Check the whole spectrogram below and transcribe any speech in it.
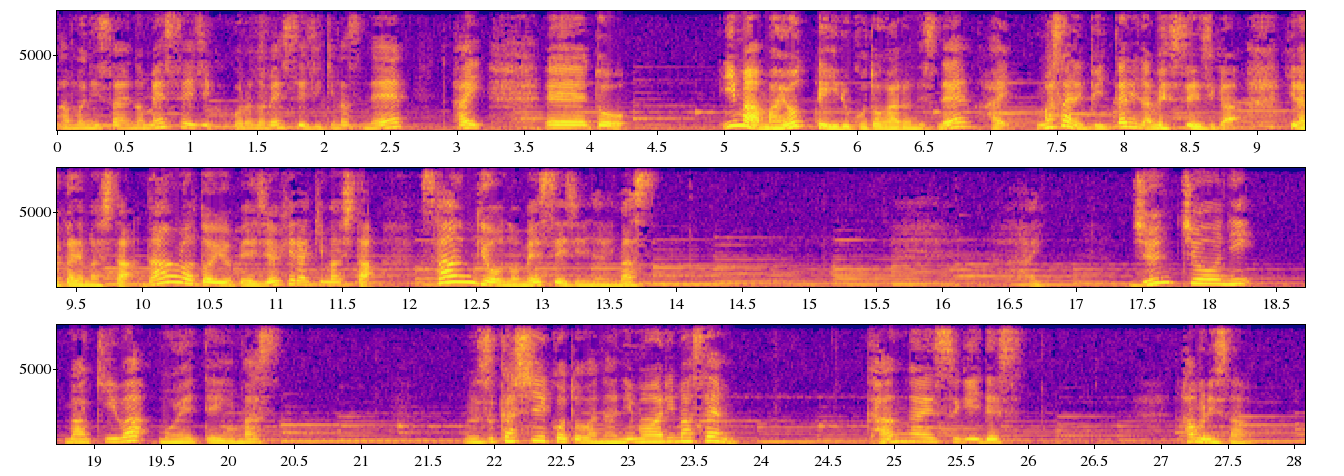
ハーモニーさんへのメッセージ心のメッセージいきますねはいえーと今迷っていることがあるんですね。はい。まさにぴったりなメッセージが開かれました。暖炉というページを開きました。産業のメッセージになります。順調に薪は燃えています。難しいことは何もありません。考えすぎです。ハムニさん、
